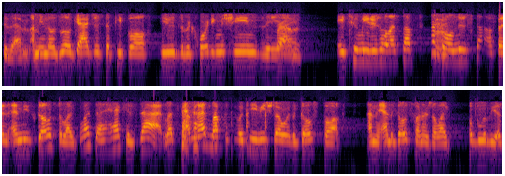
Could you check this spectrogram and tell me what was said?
to them. I mean, those little gadgets that people use, the recording machines, the Right. um, K2 meters, all that stuff, that's all new stuff. And, and these ghosts are like, what the heck is that? Let's. I mean, I'd love to do a TV show where the ghosts talk, and the, and the ghost hunters are like oblivious,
